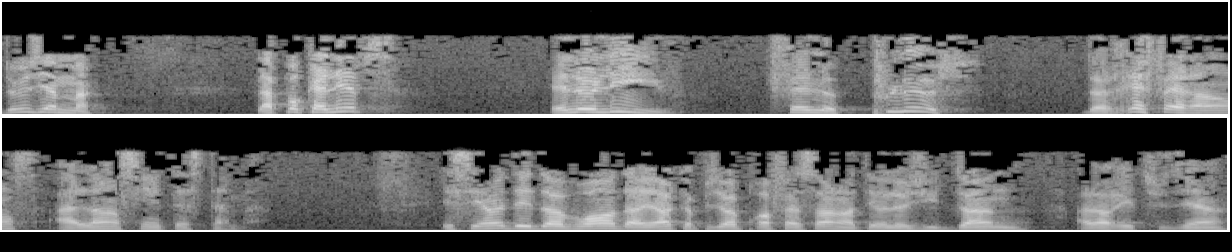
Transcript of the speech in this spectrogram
Deuxièmement, l'Apocalypse est le livre qui fait le plus de références à l'Ancien Testament. Et c'est un des devoirs d'ailleurs que plusieurs professeurs en théologie donnent à leurs étudiants,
